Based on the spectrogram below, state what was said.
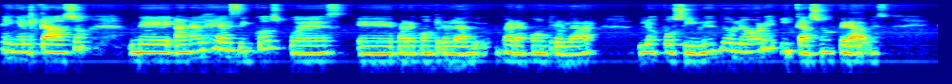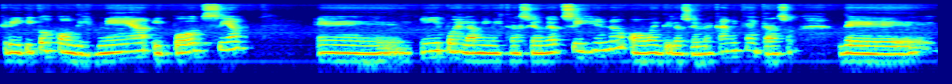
En el caso de analgésicos, pues eh, para, controlar, para controlar los posibles dolores y casos graves, críticos con disnea, hipoxia, y pues la administración de oxígeno o ventilación mecánica en caso de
